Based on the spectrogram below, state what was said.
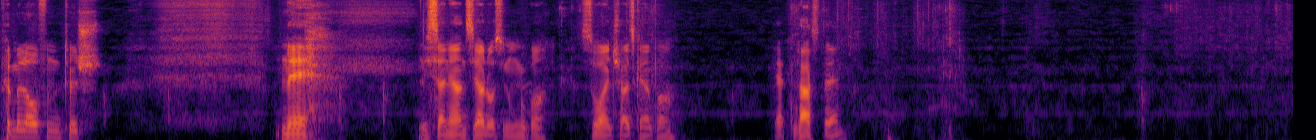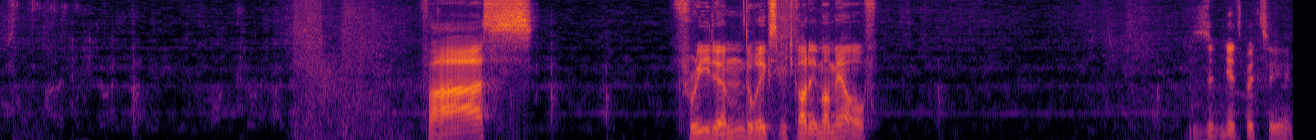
Pimmel auf den Tisch. Nee. Nicht sein Ernst, ja, du hast ihn umgebracht. So ein Scheißcamper. Der hat Last Stand. Was? Freedom, du regst mich gerade immer mehr auf. Die sind denn jetzt bei C.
